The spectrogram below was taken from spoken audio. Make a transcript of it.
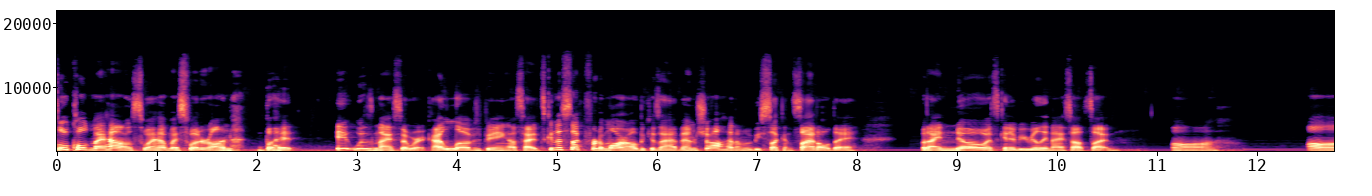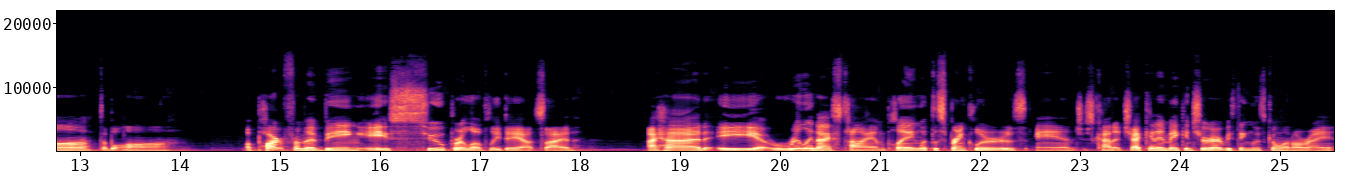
Little cold my house, so I have my sweater on, but it was nice at work. I loved being outside. It's gonna suck for tomorrow because I have MSHA and I'm gonna be stuck inside all day. But I know it's gonna be really nice outside. Aww. Aw, double aw. Apart from it being a super lovely day outside, I had a really nice time playing with the sprinklers and just kind of checking and making sure everything was going all right.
